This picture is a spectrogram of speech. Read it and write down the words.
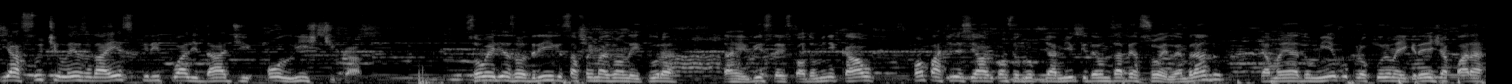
e a sutileza da espiritualidade holística. Sou Elias Rodrigues, essa foi mais uma leitura da revista da Escola Dominical. Compartilhe esse áudio com seu grupo de amigos, que Deus nos abençoe. Lembrando que amanhã é domingo, procure uma igreja para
